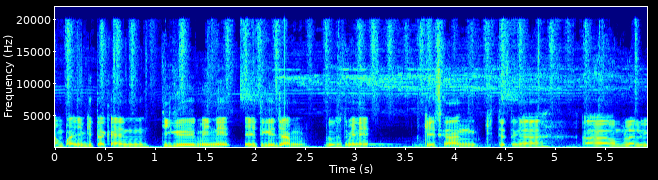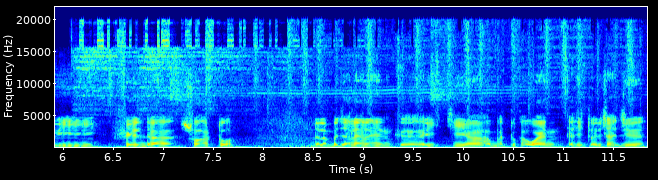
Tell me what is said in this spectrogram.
nampaknya kita akan 3 minit eh 3 jam 21 minit. Ok sekarang kita tengah uh, melalui Felda Suharto dalam perjalanan ke IKEA Batu Kawan. Kat situ ada charger.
